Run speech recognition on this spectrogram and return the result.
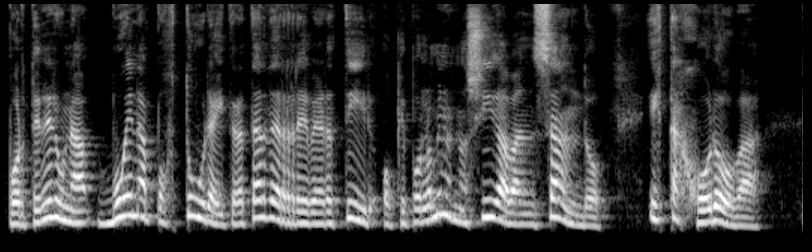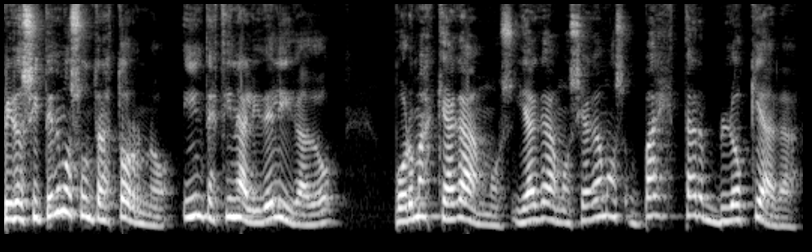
por tener una buena postura y tratar de revertir o que por lo menos nos siga avanzando esta joroba. Pero si tenemos un trastorno intestinal y del hígado, por más que hagamos y hagamos y hagamos, va a estar bloqueada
